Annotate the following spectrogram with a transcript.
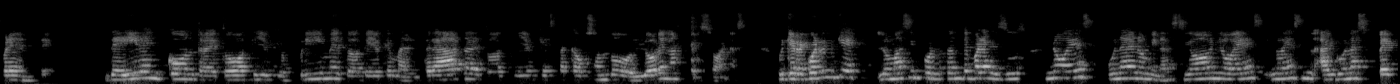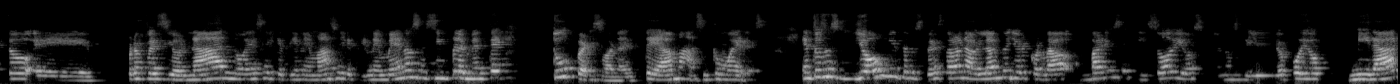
frente, de ir en contra de todo aquello que oprime, todo aquello que maltrata, de todo aquello que está causando dolor en las personas. Porque recuerden que lo más importante para Jesús no es una denominación, no es, no es algún aspecto eh, profesional, no es el que tiene más, el que tiene menos, es simplemente tu persona, Él te ama así como eres. Entonces yo, mientras ustedes estaban hablando, yo recordaba varios episodios en los que yo he podido mirar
